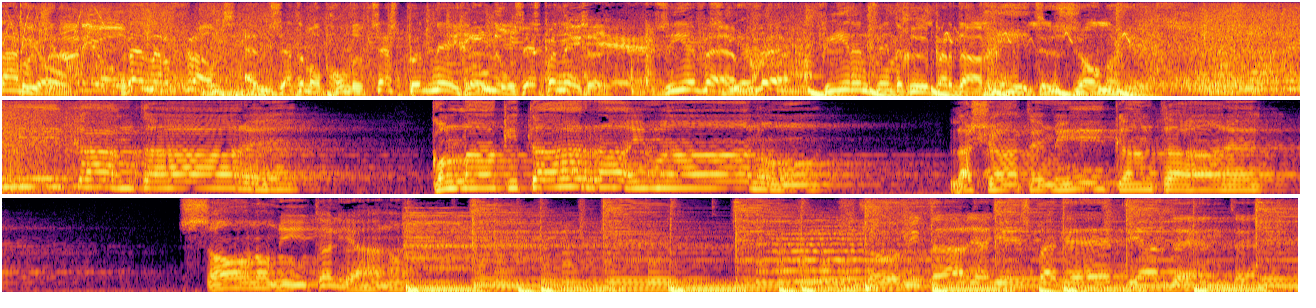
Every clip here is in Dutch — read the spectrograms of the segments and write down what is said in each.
Radio. Ben naar Frans en zet hem op 106.9. 106.9. ZFM. 24 uur per dag. Hete zomerhits. cantare con la chitarra in mano. Lasciatemi cantare. Sono un italiano. Buongiorno Italia, gli spaghetti al dente.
